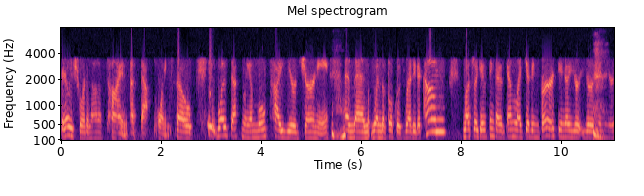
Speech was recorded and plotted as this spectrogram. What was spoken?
fairly short amount of time at that point. So it was definitely a multi-year journey. Mm-hmm. And then when the book was ready to come, much like I think again like giving birth, you know, you're you're in your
